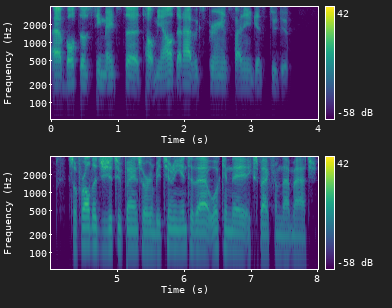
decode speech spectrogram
I have both those teammates to, to help me out that have experience fighting against Dudu. So for all the jiu-jitsu fans who are going to be tuning into that, what can they expect from that match?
